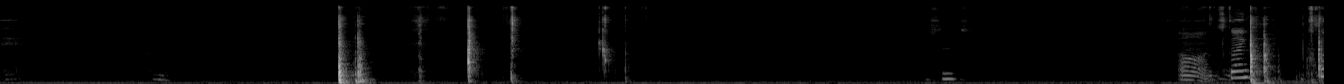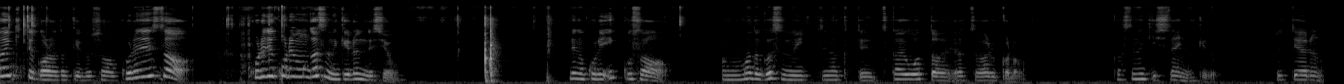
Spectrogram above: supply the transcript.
え針ああ使い使い切ってからだけどさこれでさこれでこれもガス抜けるんですよ。でもこれ1個さあのまだガス抜いてなくて使い終わったやつあるからガス抜きしたいんだけど。どうやってやるの。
